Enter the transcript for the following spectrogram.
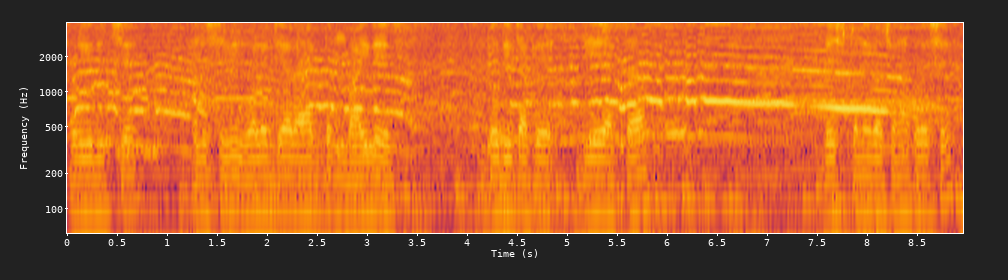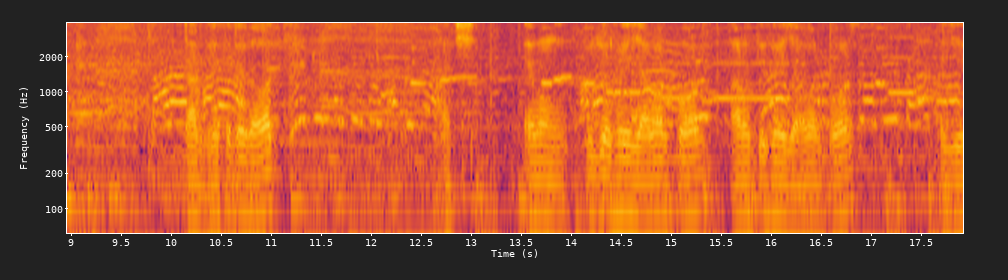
সরিয়ে দিচ্ছে। এই যে সিভিক ভলেন্টিয়াররা একদম বাইরের দড়িটাকে দিয়ে একটা বেষ্টনী রচনা করেছে। তার ভেতরে রথ আছে এবং পুজো হয়ে যাওয়ার পর, আরতি হয়ে যাওয়ার পর এই যে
